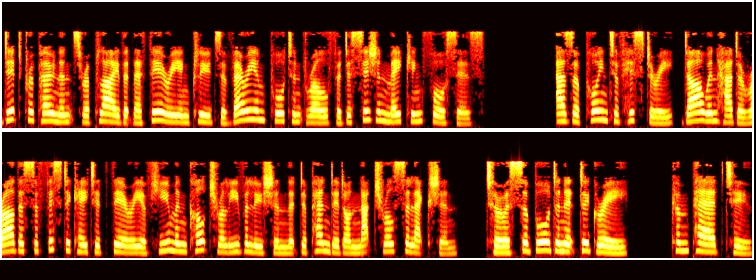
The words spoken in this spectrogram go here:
DIT proponents reply that their theory includes a very important role for decision-making forces. As a point of history, Darwin had a rather sophisticated theory of human cultural evolution that depended on natural selection, to a subordinate degree, compared to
